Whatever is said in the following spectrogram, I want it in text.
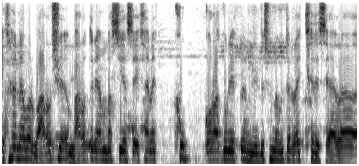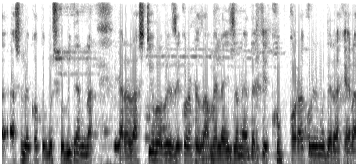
এখানে আবার ভারতে ভারতের এম্বাসি আছে, এখানে খুব কড়াকড়ি একটা নির্দেশনার ভিতরে রেখে দিয়েছে এরা আসলে কতগুলো সুবিধার না, এরা রাষ্ট্রীয়ভাবে যে কোনো একটা ঝামেলা, এই জন্য এদেরকে খুব কড়াকড়ির মধ্যে রাখে। এরা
